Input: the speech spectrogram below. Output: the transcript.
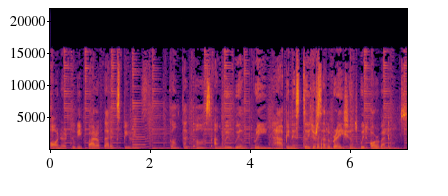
honored to be part of that experience. Contact us and we will bring happiness to your celebrations with our balloons.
